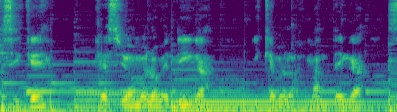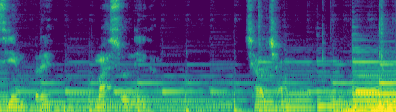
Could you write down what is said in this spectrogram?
Así que que el Señor me lo bendiga y que me los mantenga siempre más unidos. Chao, chao.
